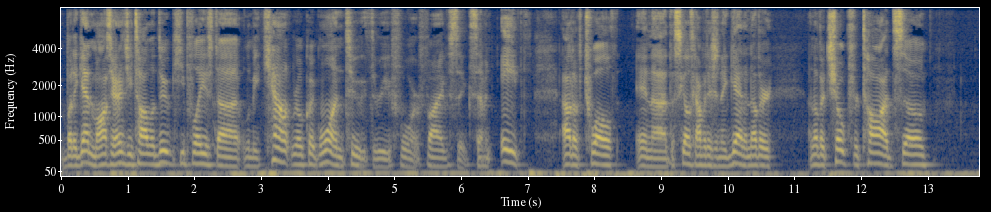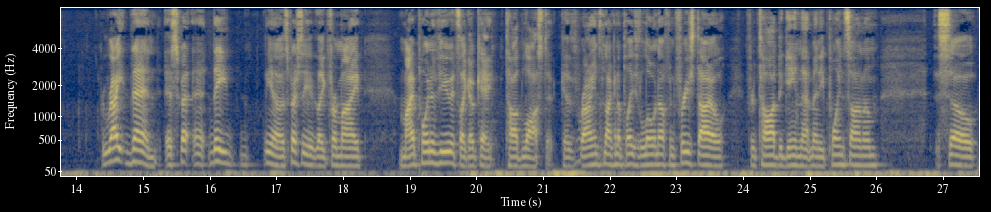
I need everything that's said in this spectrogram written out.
But again, Monster Energy LeDuc, he placed, uh, let me count real quick one, two, three, four, five, six, seven, eighth out of 12th in uh, the skills competition. Again, another another choke for Todd. So right then, uh, they you know, especially like from my my point of view, it's like okay, Todd lost it because Ryan's not going to place low enough in freestyle for Todd to gain that many points on him. So,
